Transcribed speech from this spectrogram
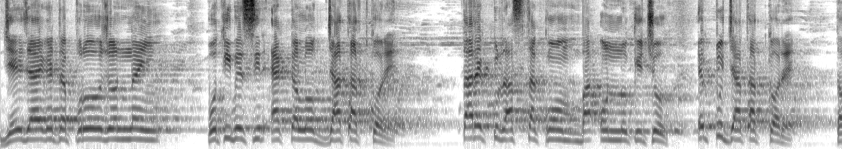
যে জায়গাটা প্রয়োজন নেই, প্রতিবেশীর একটা লোক যাতায়াত করে, তার একটু রাস্তা কম বা অন্য কিছু একটু যাতায়াত করে, তা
